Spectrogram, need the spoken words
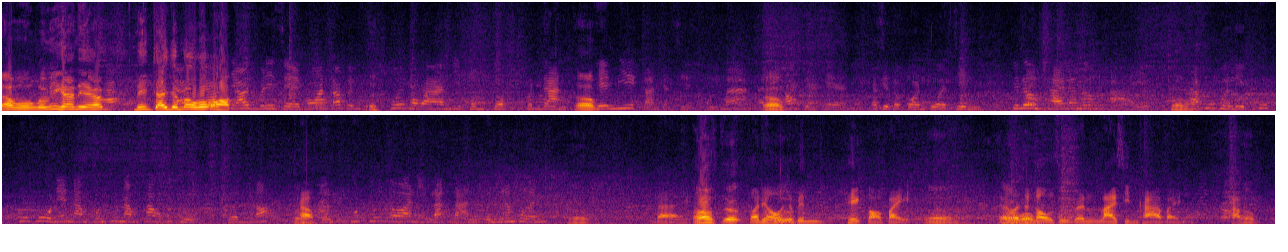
ครับผมก็มีแค่นี้ครับ ดีใจจนเอาพวกออก เดี๋ยวจะไม่ได้เจเพราะว่าเราเป็นคุยเพราะว่านี่คนจบคนด้านครับเคมีการเกษตรปุ๋ยมากครับน้องเป็นแค่เกษตรกรตัวจริง ที่เริ่มใช้และเริ่มขายครับนะคะผู้ผลิตผู้ผู้ผู้แนะนำคนผู้นำเข้าก็คือเพิ่นเนาะครับ เพิ่นเป็นผู้คุยตอนนี่รักกันเป็นพี่น้ำเพิ่นครับได้เอาเดี๋ยวก็เดี๋ยวจะเป็นเทคต่อไป เออแล้วก็จะเข้าสู่เป็นลายสินค้าไปครับครับเ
